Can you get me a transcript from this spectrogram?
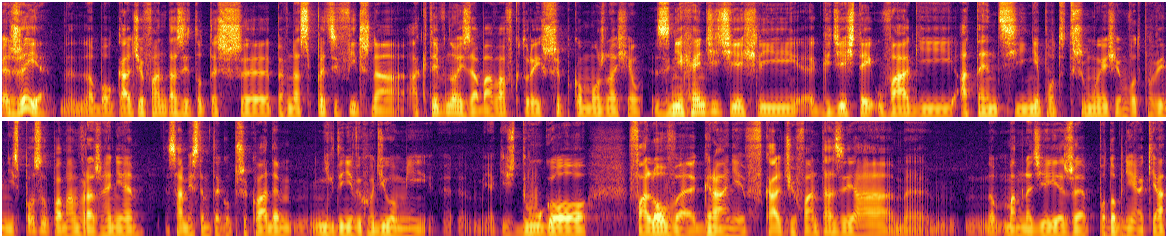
żyje, no bo Calcio Fantasy to też e, pewna specyficzna aktywność, zabawa, w której szybko można się zniechęcić, jeśli gdzieś tej uwagi, atencji nie podtrzymuje się w odpowiedni sposób, a mam wrażenie, sam jestem tego przykładem. Nigdy nie wychodziło mi e, jakieś długofalowe granie w Calcio Fantasy, a no, mam nadzieję, że podobnie jak ja,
